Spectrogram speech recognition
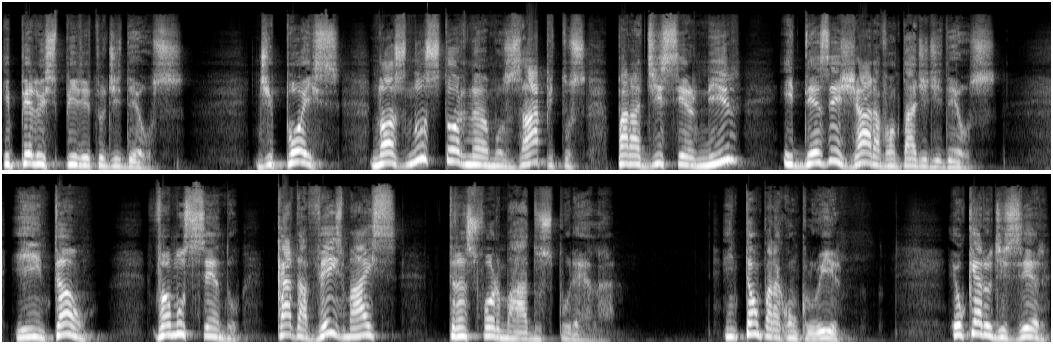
e pelo Espírito de Deus. Depois, nós nos tornamos aptos para discernir e desejar a vontade de Deus. E então, vamos sendo cada vez mais transformados por ela. Então, para concluir, eu quero dizer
